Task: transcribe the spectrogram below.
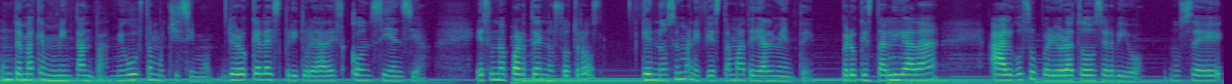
un tema que me encanta, me gusta muchísimo. Yo creo que la espiritualidad es conciencia. Es una parte de nosotros que no se manifiesta materialmente, pero que está ligada algo superior a todo ser vivo. No sé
